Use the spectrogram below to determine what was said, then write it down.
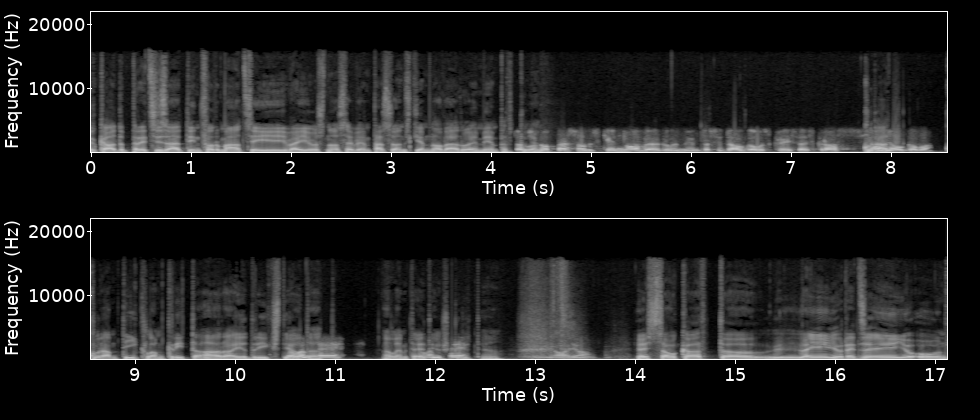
ir kāda precizēta informācija vai jūs no saviem personiskiem novērojumiem par Tas to? no personiskiem novērojumiem. Tas ir Daugavas kreisais krasts, Kurā- Jaunjelgava, Kuram tīklam krita ārā, ja drīkst jautāt? LMT. LMT tieši LMT. krita, jā. Jā, jā. Es savukārt vēju redzēju un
